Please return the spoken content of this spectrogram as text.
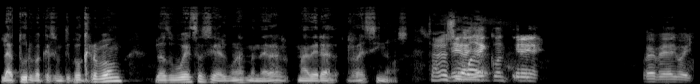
la turba, que es un tipo carbón, los huesos y algunas maneras, maderas resinosas. Mira, ya encontré. Güey, güey.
